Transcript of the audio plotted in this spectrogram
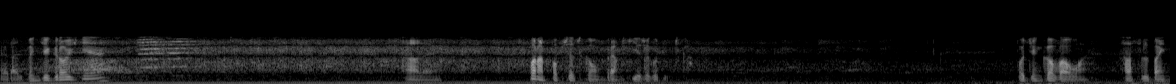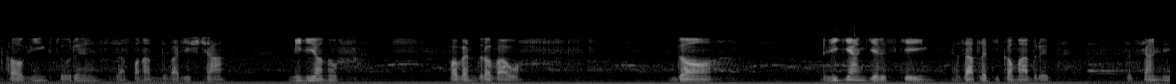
Teraz będzie groźnie, ale ponad poprzeczką bramki Jerzego Duczka. Podziękował Hasselbainkowi, który za ponad 20 milionów powędrował do Ligi Angielskiej z Atletico Madryt. Specjalnej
